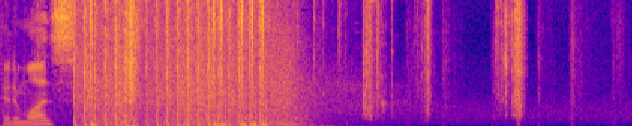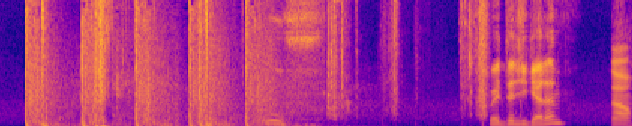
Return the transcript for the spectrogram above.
Hit him once. Oof. Wait, did you get him? No,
